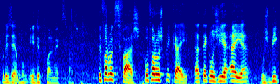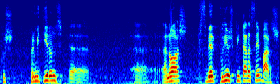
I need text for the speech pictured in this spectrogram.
por exemplo. E de que forma é que se faz? De forma que se faz, conforme eu expliquei, a tecnologia EIA, os bicos, permitiram-nos eh, eh, a nós perceber que podíamos pintar a 100 bares.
